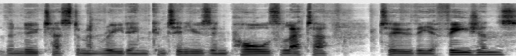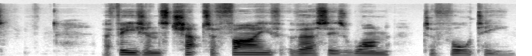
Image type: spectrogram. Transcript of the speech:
The New Testament reading continues in Paul's letter to the Ephesians, Ephesians chapter 5, verses 1 to 14.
